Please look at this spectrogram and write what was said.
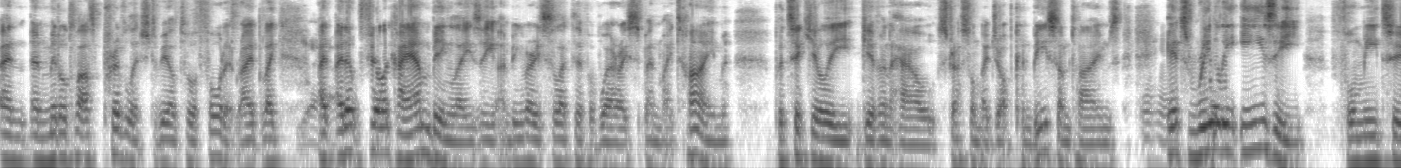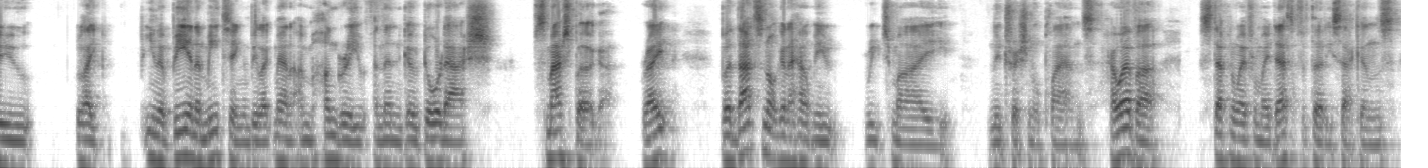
And and middle class privilege to be able to afford it, right? But like yeah. I, I don't feel like I am being lazy. I'm being very selective of where I spend my time, particularly given how stressful my job can be sometimes. Mhm. It's really easy for me to like, you know, be in a meeting and be like, man, I'm hungry, and then go DoorDash smash burger, right? But that's not going to help me reach my nutritional plans. However, stepping away from my desk for 30 seconds,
